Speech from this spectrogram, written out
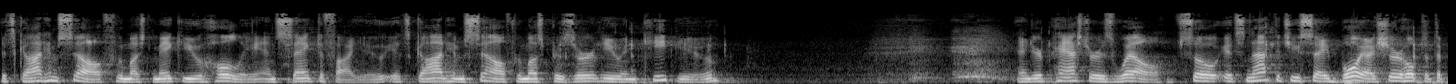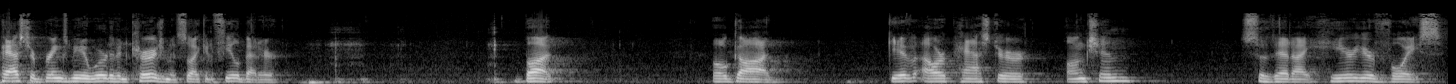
It's God Himself who must make you holy and sanctify you. It's God Himself who must preserve you and keep you. and your pastor as well. So it's not that you say, Boy, I sure hope that the pastor brings me a word of encouragement so I can feel better. But, oh God, give our pastor unction so that I hear your voice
